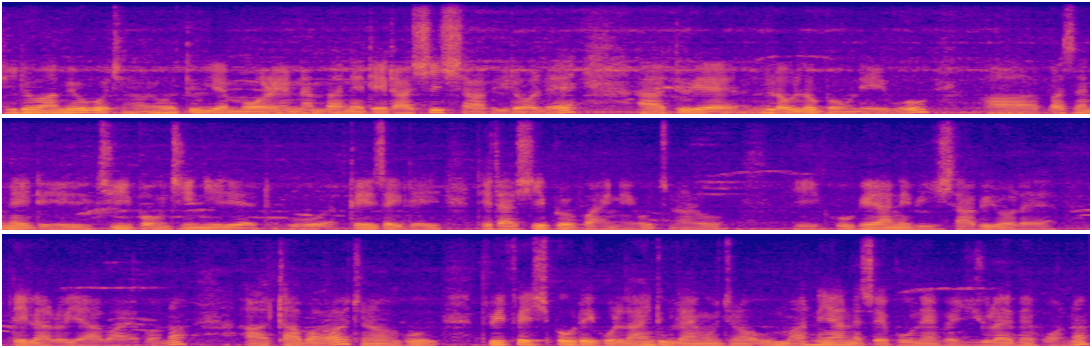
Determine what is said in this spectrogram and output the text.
ဒီလိုအမျိုးကိုကျွန်တော်တို့သူ့ရဲ့ model number နဲ့ data sheet ရှာပြီးတော့လဲအာသူ့ရဲ့လုံးလုံးပုံတွေကိုအာ percentage တွေကြီးပုံကြီးနည်းတွေကိုအသေးစိတ်တွေ data sheet profile တွေကိုကျွန်တော်တို့ဒီ Google ကနေပြီးရှာပြီးတော့လဲလေ့လာလို့ရပါတယ်ပေါ့နော်အာဒါပါတော့ကျွန်တော်အခု3 face book တွေကို line to line ကိုကျွန်တော်ဥပမာ220ပုံနဲ့ပဲယူလိုက်ပဲပေါ့နော်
